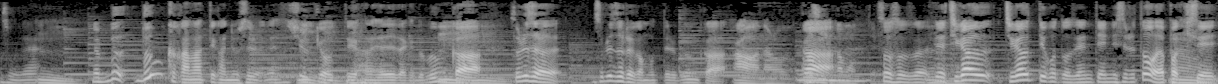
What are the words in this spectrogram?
そうね。うん。ぶ文化かなって感じもするよね。宗教っていう話が出たけど、文化それぞれ、それぞれが持ってる文化ああ、なるほど。が。そうそうそう。で、うん違う、違うっていうことを前提にすると、やっぱ規制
